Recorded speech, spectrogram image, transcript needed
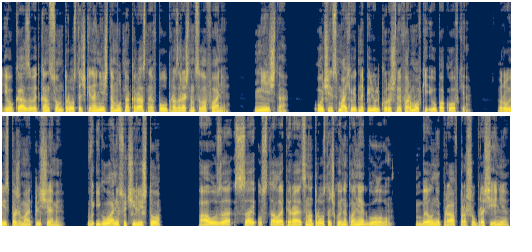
И указывает концом тросточки на нечто мутно-красное в полупрозрачном целлофане. Нечто. Очень смахивает на пилюльку ручной формовки и упаковки. Руис пожимает плечами. В игуане всучили и что? Пауза. Сай устало опирается на тросточку и наклоняет голову. Был неправ, прошу прощения.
